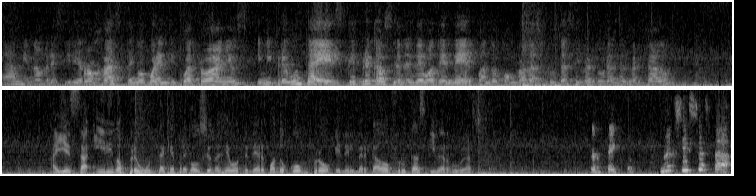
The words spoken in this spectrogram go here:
Hola, mi nombre es Iri Rojas, tengo 44 años. Y mi pregunta es, ¿qué precauciones debo tener cuando compro las frutas y verduras del mercado? Ahí está, Iri nos pregunta, ¿qué precauciones debo tener cuando compro en el mercado frutas y verduras? Perfecto no existe hasta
